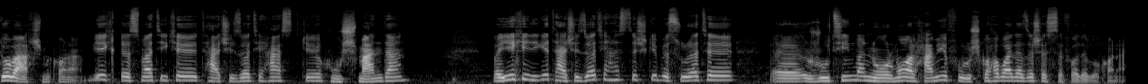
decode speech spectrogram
دو بخش می‌کنم. یک قسمتی که تجهیزاتی هست که هوشمندن و یکی دیگه تجهیزاتی هستش که به صورت روتین و نرمال همه فروشگاه ها باید ازش استفاده بکنن.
